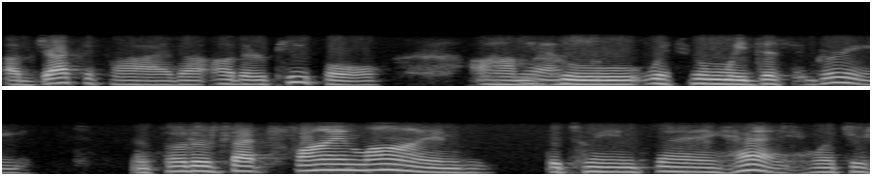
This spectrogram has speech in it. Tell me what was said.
objectify the other people um, yes. who with whom we disagree. And so there's that fine line between saying, "Hey, what you're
